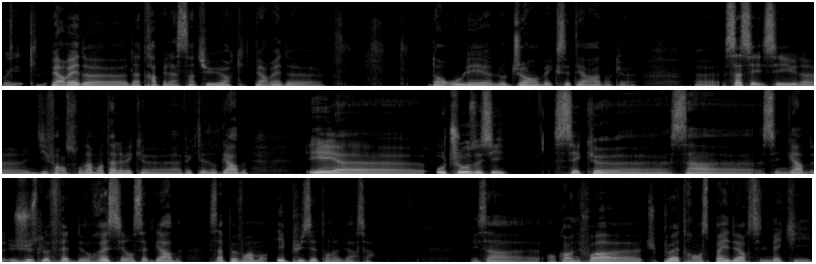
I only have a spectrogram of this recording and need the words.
Oui, qui te permet d'attraper la ceinture, qui te permet de d'enrouler l'autre jambe, etc. Donc euh, euh, ça, c'est une, une différence fondamentale avec, euh, avec les autres gardes. Et euh, autre chose aussi, c'est que euh, ça, euh, c'est une garde, juste le fait de rester en cette garde, ça peut vraiment épuiser ton adversaire. Et ça, euh, encore une fois, euh, tu peux être en spider si le mec il,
